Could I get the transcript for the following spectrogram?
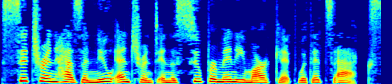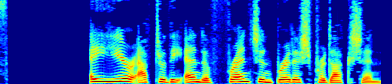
Citroën has a new entrant in the Supermini market with its AX. A year after the end of French and British production,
